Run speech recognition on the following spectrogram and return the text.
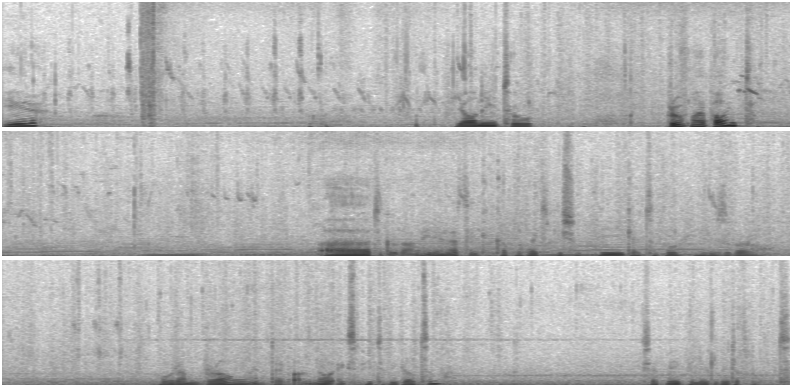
here. Yawning to prove my point. Uh, to go down here, I think a couple of XP should be gettable here as well. Or I'm wrong and there are no XP to be gotten. Except maybe a little bit of loot.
